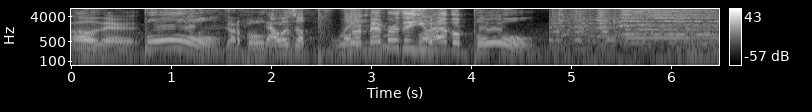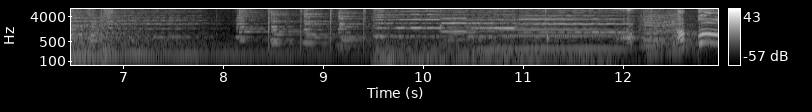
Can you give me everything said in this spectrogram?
Oh, there. Bowl. Got a bowl. That though. was a plate. Remember that you have a bowl. A bowl.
